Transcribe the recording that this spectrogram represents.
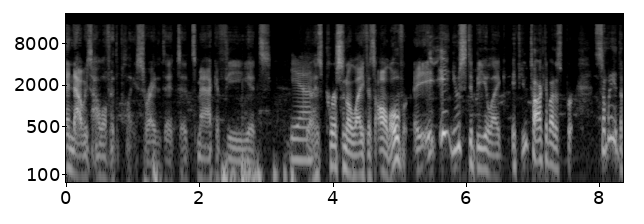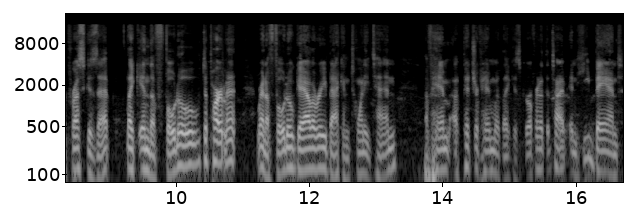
And now he's all over the place, right? It's, it's, it's McAfee, it's Yeah. You know, his personal life is all over. It, it used to be like if you talked about his per- somebody at the Press Gazette, like in the photo department, ran a photo gallery back in 2010 of mm-hmm. him, a picture of him with like his girlfriend at the time, and he banned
